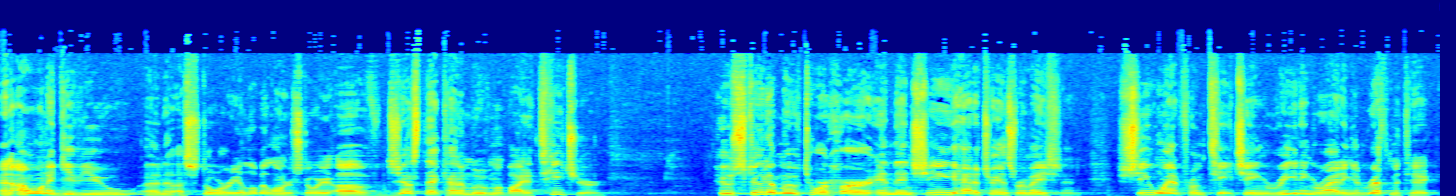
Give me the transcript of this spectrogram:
And I want to give you an, a story, a little bit longer story, of just that kind of movement by a teacher whose student moved toward her, and then she had a transformation. She went from teaching reading, writing, and arithmetic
